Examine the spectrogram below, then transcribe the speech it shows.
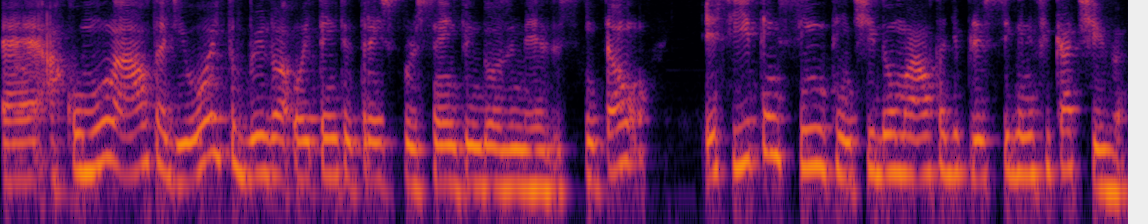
é, acumula alta de 8,83% em 12 meses. Então, esse item sim tem tido uma alta de preço significativa.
